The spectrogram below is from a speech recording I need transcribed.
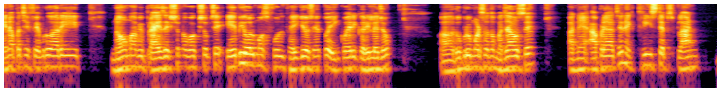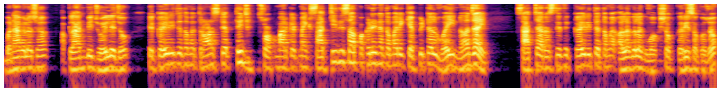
એના પછી ફેબ્રુઆરી નવમાં બી પ્રાઇઝ એક્શનનો વર્કશોપ છે. એ બી ઓલમોસ્ટ ફૂલ થઈ ગયો છે. તો ઇન્ક્વાયરી કરી લેજો. રૂબરૂ મળશો તો મજા આવશે. અને આપણે આ છે ને એક થ્રી સ્ટેપ્સ પ્લાન બનાવેલો છે. આ પ્લાન બી જોઈ લેજો કે કઈ રીતે તમે ત્રણ સ્ટેપથી જ સ્ટોક માર્કેટમાં એક સાચી દિશા પકડીને તમારી કેપિટલ વહી ન જાય, સાચા રસ્તેથી કઈ રીતે તમે અલગ અલગ વર્કશોપ કરી શકો છો.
